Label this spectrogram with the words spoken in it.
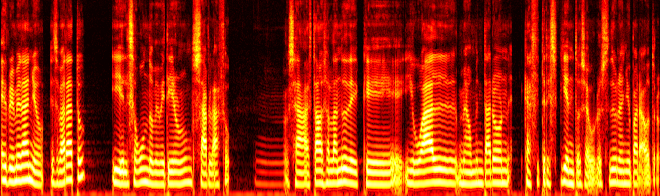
el primer año es barato y el segundo me metieron un sablazo. O sea, estabas hablando de que igual me aumentaron casi 300 euros de un año para otro.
